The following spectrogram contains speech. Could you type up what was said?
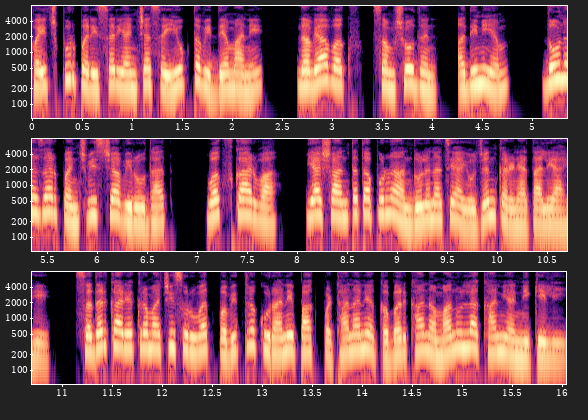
फैजपूर परिसर यांच्या संयुक्त विद्यमाने नव्या वक्फ संशोधन अधिनियम दोन हजार पंचवीसच्या विरोधात वक्फ कारवा या शांततापूर्ण आंदोलनाचे आयोजन करण्यात आले आहे. सदर कार्यक्रमाची सुरुवात पवित्र कुराने पाक पठाणाने अकबर खान अमानुल्ला खान यांनी केली.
